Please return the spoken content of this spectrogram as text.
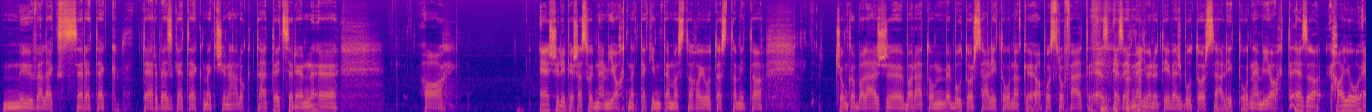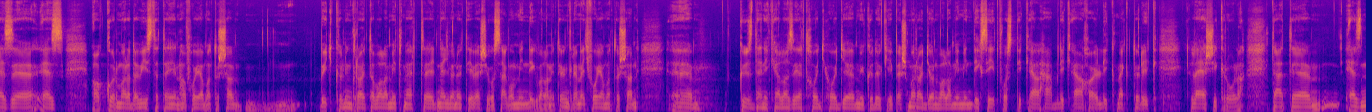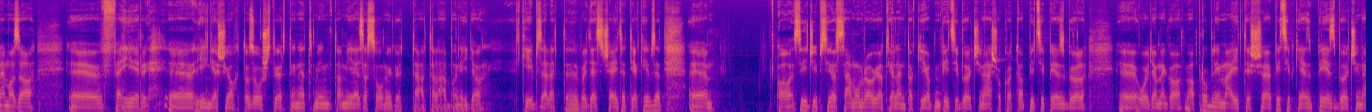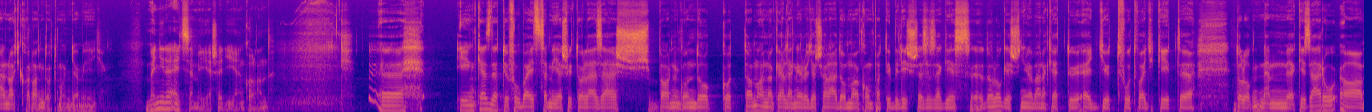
művelek, szeretek, tervezgetek, megcsinálok. Tehát egyszerűen eh, a első lépés az, hogy nem jachtnak tekintem azt a hajót, azt, amit a Csonka Balázs barátom bútorszállítónak apostrofált, ez, ez egy 45 éves bútorszállító, nem jacht. Ez a hajó, ez, ez akkor marad a víztetején, ha folyamatosan bütykölünk rajta valamit, mert egy 45 éves jószágon mindig valamit tönkre megy folyamatosan küzdeni kell azért, hogy, hogy működőképes maradjon, valami mindig szétfosztik, elháblik, elhajlik, megtörik, leesik róla. Tehát ez nem az a fehér inges jaktozós történet, mint ami ez a szó mögött általában így a képzelet, vagy ezt sejteti a képzet A CGPC az számomra olyat jelent, aki a piciből csinál sokat, a pici pénzből oldja meg a, a problémáit, és pici pénzből csinál nagy kalandot, mondjam így. Mennyire egyszemélyes egy ilyen kaland? Én kezdettől fogva egy személyes vitorlázásban gondolkodtam, annak ellenére, hogy a családommal kompatibilis ez az egész dolog, és nyilván a kettő együtt fut, vagy két dolog nem kizáró. A,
